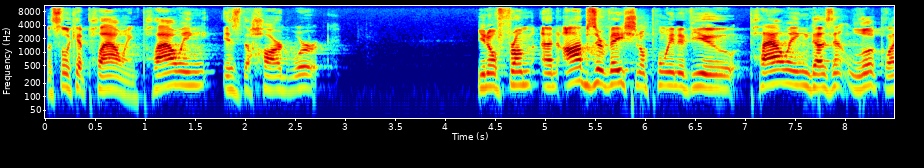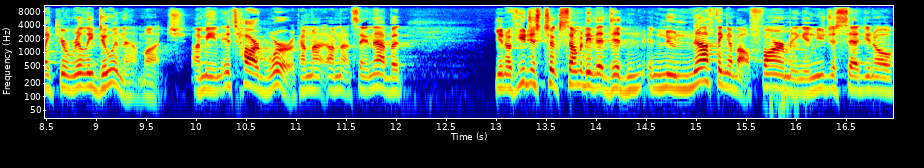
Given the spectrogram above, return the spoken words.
Let's look at plowing. Plowing is the hard work. You know, from an observational point of view, plowing doesn't look like you're really doing that much. I mean, it's hard work. I'm not, I'm not saying that, but, you know, if you just took somebody that did, knew nothing about farming and you just said, you know,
